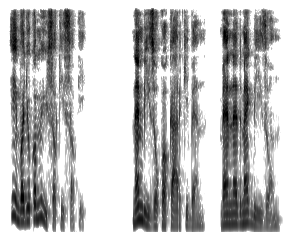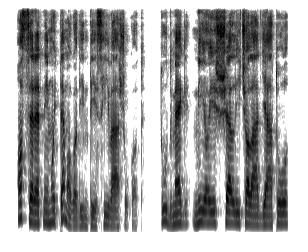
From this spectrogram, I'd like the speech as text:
Én vagyok a műszaki szaki. Nem bízok akárkiben. Benned megbízom. Azt szeretném, hogy te magad intéz hívásokat. Tudd meg, Mia és Shelley családjától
